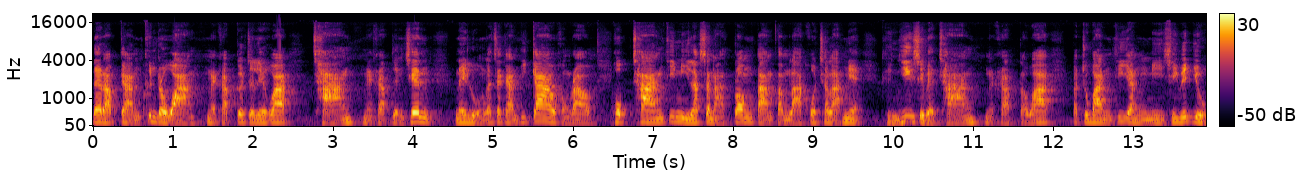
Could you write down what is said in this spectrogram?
ได้รับการขึ้นระวางนะครับก็จะเรียกว่าช้างนะครับอย่างเช่น ในหลวงรัชกาลที่ 9 ของเรา พบช้างที่มีลักษณะต้องตามตำราโคชลักษ์เนี่ยถึง 21 ช้างนะครับแต่ว่าปัจจุบันที่ยังมีชีวิตอยู่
